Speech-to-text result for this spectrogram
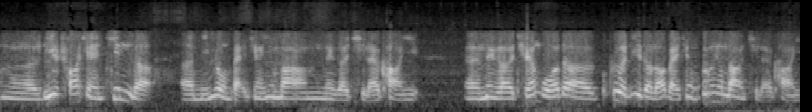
嗯离朝鲜近的。呃，民众百姓应当那个起来抗议，嗯，那个全国的各地的老百姓都应当起来抗议。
